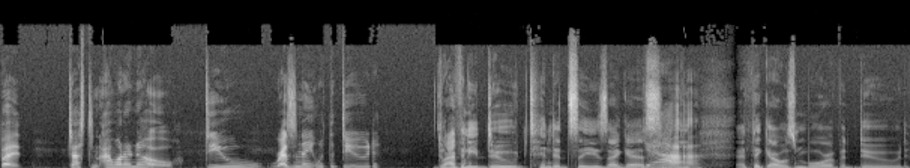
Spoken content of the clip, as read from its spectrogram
But Justin, I want to know do you resonate with the dude? Do I have any dude tendencies, I guess? Yeah. I think I was more of a dude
